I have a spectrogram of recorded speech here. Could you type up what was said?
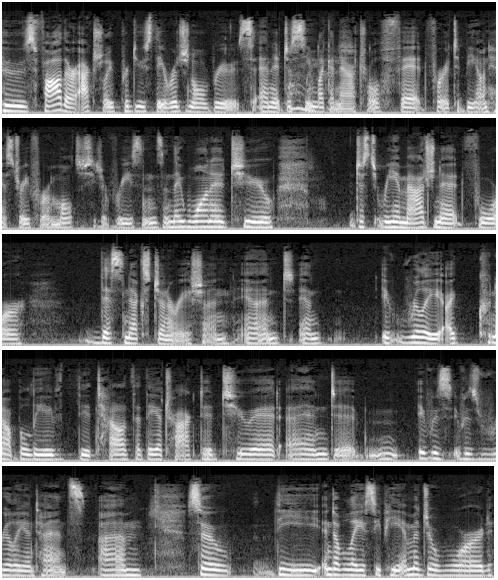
whose father actually produced the original Roots, and it just oh seemed like a natural fit for it to be on history for a multitude of reasons. And they wanted to just reimagine it for this next generation and and it really I could not believe the talent that they attracted to it, and it, it was it was really intense. Um, so the NAACP Image Award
